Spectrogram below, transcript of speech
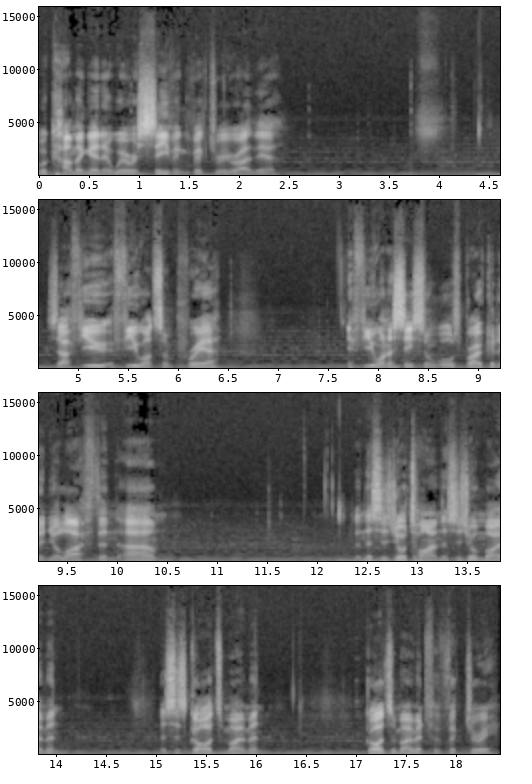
We're coming in and we're receiving victory right there. So if you if you want some prayer, if you want to see some walls broken in your life, then um, then this is your time. This is your moment. This is God's moment. God's a moment for victory.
